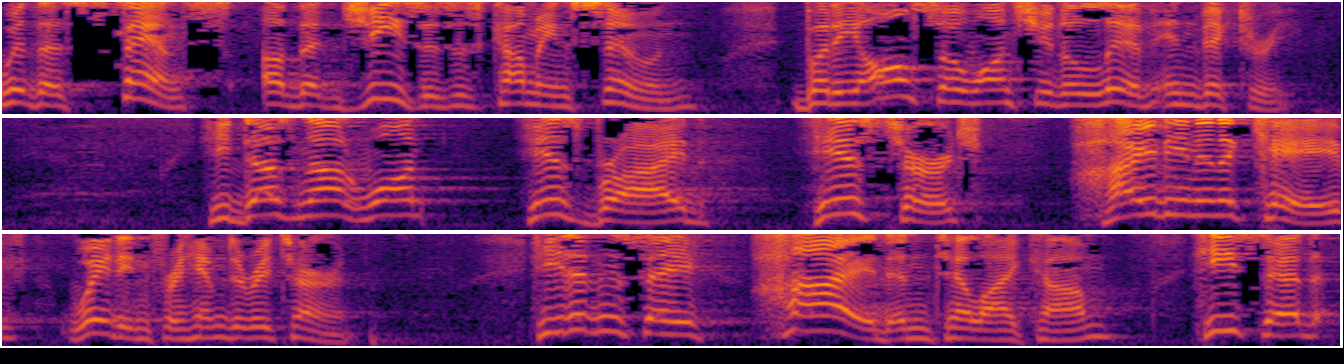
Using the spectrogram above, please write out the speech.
with a sense of that Jesus is coming soon, but He also wants you to live in victory. He does not want His bride, His church, hiding in a cave waiting for Him to return. He didn't say, hide until I come. He said,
